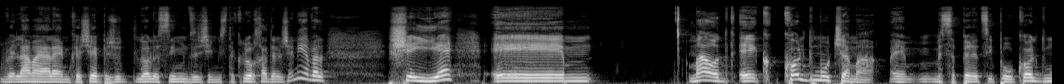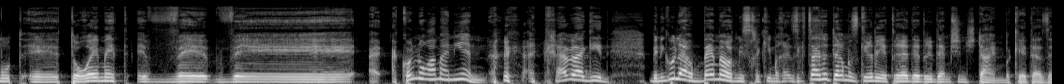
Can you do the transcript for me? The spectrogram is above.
ולמה היה להם קשה פשוט לא לשים את זה שהם יסתכלו אחד על השני, אבל שיהיה. אה, מה עוד? אה, כל דמות שם אה, מספרת סיפור, כל דמות אה, תורמת, והכל נורא מעניין, אני חייב להגיד, בניגוד להרבה מאוד משחקים אחרים, זה קצת יותר מזכיר לי את Red Dead Redemption 2 בקטע הזה,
